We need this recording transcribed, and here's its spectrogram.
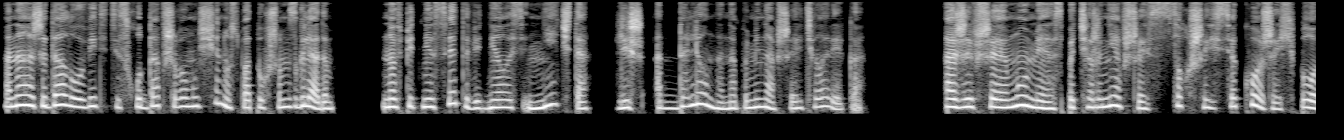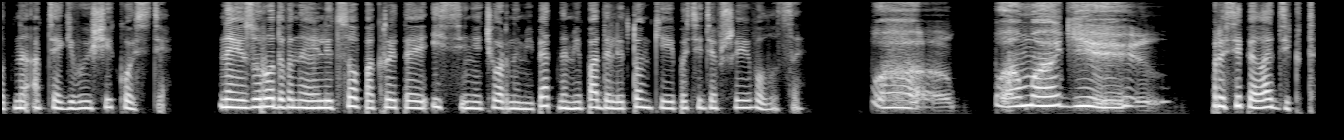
Она ожидала увидеть исхудавшего мужчину с потухшим взглядом, но в пятне света виднелось нечто, лишь отдаленно напоминавшее человека. Ожившая мумия с почерневшей, ссохшейся кожей, плотно обтягивающей кости. На изуродованное лицо, покрытое истине черными пятнами, падали тонкие посидевшие волосы. По «Помоги!» — просипел аддикт.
